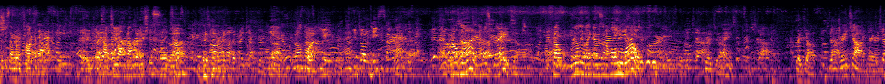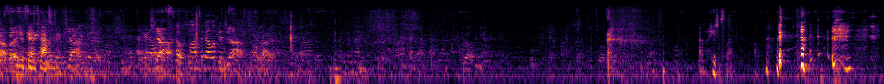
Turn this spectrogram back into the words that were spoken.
wishes I want to talk about. Can I talk to you all about my wishes? Well done. All right. Yeah, Well done. You told him he Well done. That was great. I felt really like I was in a whole new world. Great job. Great. Great job. Great job there. You did fantastic. Job. Oh, he just left.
